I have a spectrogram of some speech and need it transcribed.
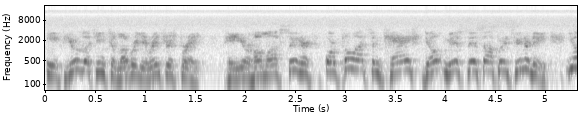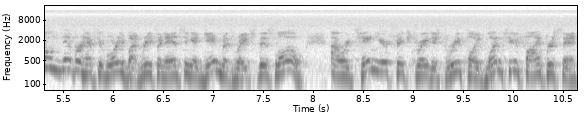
If you're looking to lower your interest rate, pay your home off sooner, or pull out some cash, don't miss this opportunity. You'll never have to worry about refinancing again with rates this low. Our 10-year fixed rate is 3.125%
